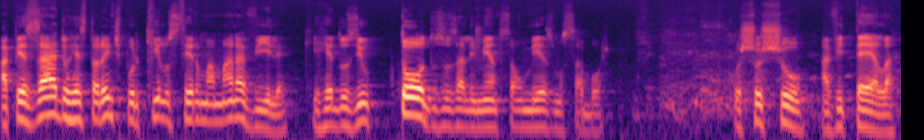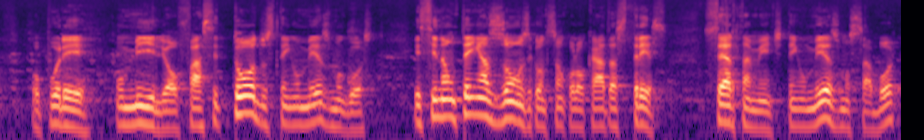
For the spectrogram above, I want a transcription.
Apesar do restaurante por quilo ser uma maravilha, que reduziu todos os alimentos ao mesmo sabor o chuchu, a vitela, o purê, o milho, a alface, todos têm o mesmo gosto. E se não tem as 11 quando são colocadas as três, certamente tem o mesmo sabor,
